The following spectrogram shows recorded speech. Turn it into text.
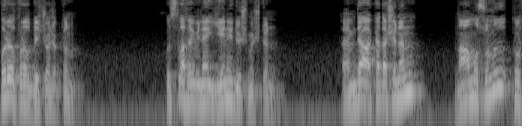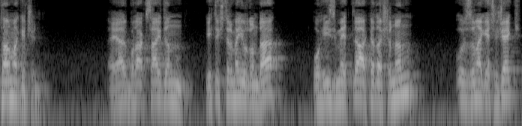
Pırıl pırıl bir çocuktun. Islah evine yeni düşmüştün. Hem de arkadaşının namusunu kurtarmak için. Eğer bıraksaydın yetiştirme yurdunda o hizmetli arkadaşının ırzına geçecek,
